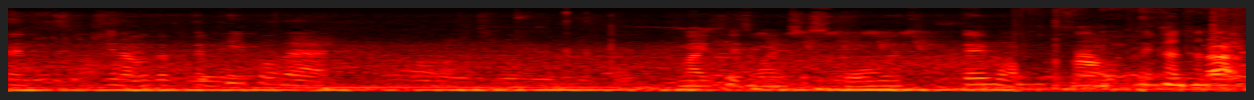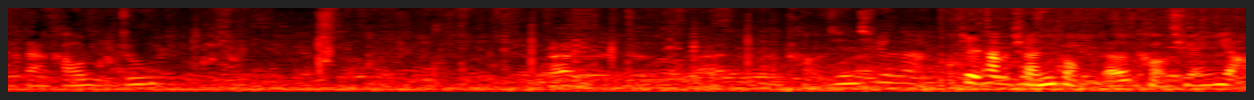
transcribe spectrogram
and you know the, the people that my 好，再看它那个大烤乳猪，烤进去了，这是他们传统的烤全羊。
